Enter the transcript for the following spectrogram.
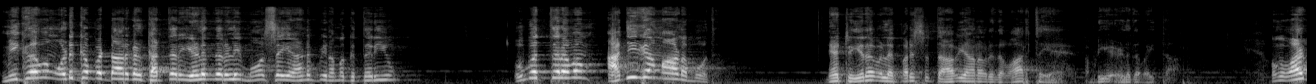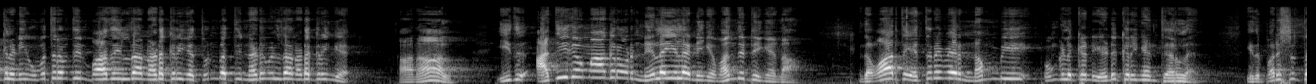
மிகவும் ஒடுக்கப்பட்டார்கள். கர்த்தர் எழுந்தருளி மோசையை அனுப்பி நமக்கு தெரியும். உபத்திரவம் அதிகமான போது. நேற்று இரவில் பரிசுத்த ஆவியானவர் இந்த வார்த்தையை அப்படியே எழுத வைத்தார். உங்க வாழ்க்கையில் நீங்க உபத்திரவத்தின் பாதையில் தான் நடக்கிறீங்க துன்பத்தின் நடுவில் தான் நடக்கிறீங்க. ஆனால் இது அதிகமாகிற ஒரு நிலையில நீங்க வந்துட்டீங்கன்னா இந்த வார்த்தை எத்தனை பேர் நம்பி உங்களுக்கு எடுக்கிறீங்கன்னு தெரியல. இது பரிசுத்த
